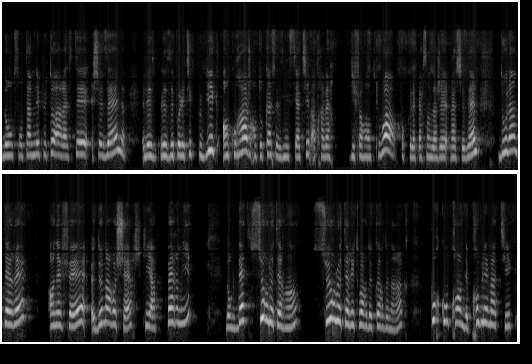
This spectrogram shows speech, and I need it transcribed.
donc, sont amenées plutôt à rester chez elles. Les, politiques publiques encouragent en tout cas ces initiatives à travers différentes lois pour que les personnes âgées restent chez elles. D'où l'intérêt, en effet, de ma recherche qui a permis donc d'être sur le terrain, sur le territoire de Cœur de Nacre, pour comprendre les problématiques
